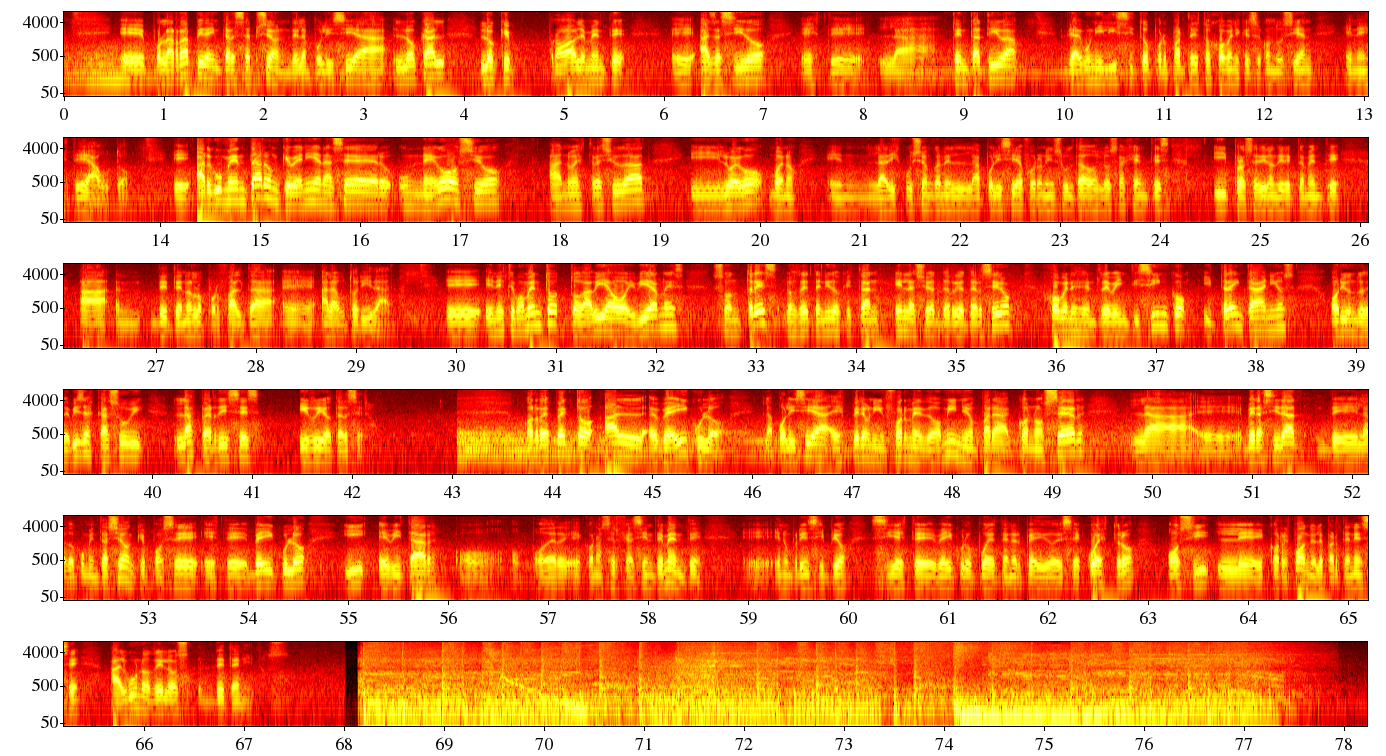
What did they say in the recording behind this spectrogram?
eh, por la rápida intercepción de la policía local, lo que probablemente eh, haya sido este, la tentativa de algún ilícito por parte de estos jóvenes que se conducían en este auto. Eh, argumentaron que venían a hacer un negocio a nuestra ciudad y luego, bueno, en la discusión con la policía fueron insultados los agentes y procedieron directamente a detenerlos por falta eh, a la autoridad. Eh, en este momento, todavía hoy, viernes, son tres los detenidos que están en la ciudad de Río Tercero, jóvenes de entre 25 y 30 años, oriundos de Villas Casubi, Las Perdices y Río Tercero. Con respecto al vehículo, la policía espera un informe de dominio para conocer la eh, veracidad de la documentación que posee este vehículo y evitar o, poder eh, conocer fehacientemente eh, en un principio si este vehículo puede tener pedido de secuestro o si le corresponde o le pertenece a alguno de los detenidos.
